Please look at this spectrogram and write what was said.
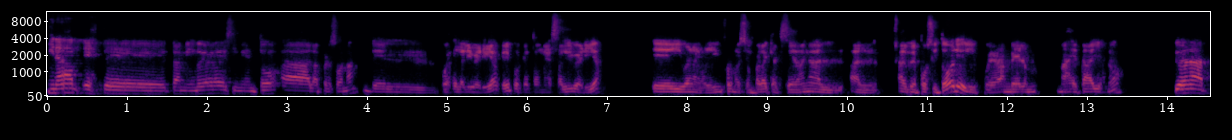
y nada, este, también doy agradecimiento a la persona del, pues, de la librería, ¿okay? porque tomé esa librería. Eh, y bueno, hay información para que accedan al, al, al, repositorio y puedan ver más detalles, ¿no? Y bueno,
